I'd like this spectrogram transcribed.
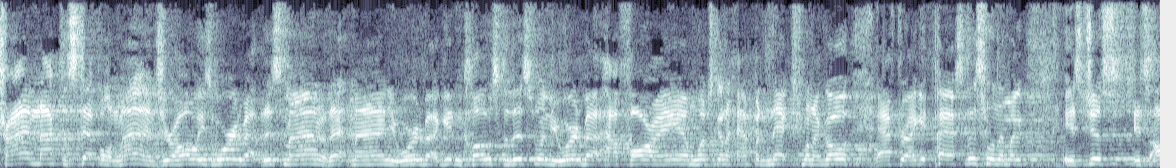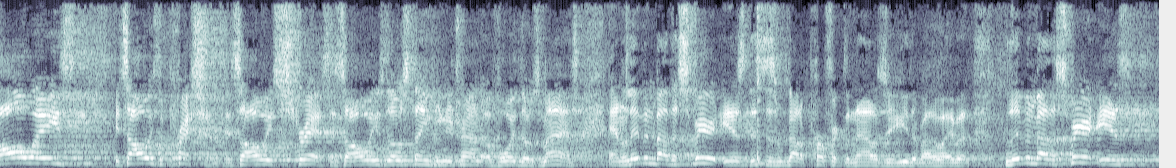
trying not to step on mines, you're always worried about this mine or that mine. You're worried about getting close to this one. You're worried about how far I am, what's going to happen next when I go after I get past this one. It's just, it's always, it's always oppression. It's always stress. It's always those things when you're trying to avoid those mines. And living by the Spirit is, this is not a perfect analogy either, by the way, but living by the Spirit is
